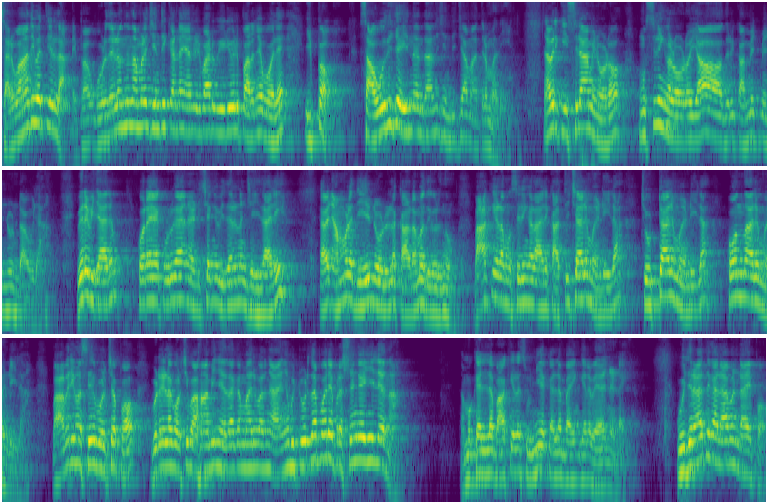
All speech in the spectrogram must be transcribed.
സർവാധിപത്യമുള്ള ഇപ്പോൾ കൂടുതലൊന്നും നമ്മൾ ചിന്തിക്കേണ്ട. ഞാൻ ഒരുപാട് വീഡിയോയിൽ പറഞ്ഞ പോലെ ഇപ്പോൾ സൗദി ചെയ്യുന്ന എന്താണെന്ന് ചിന്തിച്ചാൽ മാത്രം മതി. അവർക്ക് ഇസ്ലാമിനോടോ മുസ്ലിങ്ങളോടോ യാതൊരു കമ്മിറ്റ്മെന്റും ഉണ്ടാവില്ല ഇവരെ വിചാരം കുറേ കുറുകാൻ അടിച്ചങ്ങ് വിതരണം ചെയ്താൽ അവർ നമ്മുടെ ദീനിനോടുള്ള കടമ തീർന്നു. ബാക്കിയുള്ള മുസ്ലിങ്ങൾ ആരും കത്തിച്ചാലും വേണ്ടിയില്ല ചുട്ടാലും വേണ്ടിയില്ല കൊന്നാലും വേണ്ടിയില്ല. ബാബരി മസ്ജിദ് പൊളിച്ചപ്പോൾ ഇവിടെയുള്ള കുറച്ച് വഹാബി നേതാക്കന്മാർ പറഞ്ഞ് അങ്ങ് വിട്ടുകൊടുത്താൽ പോരെ പ്രശ്നം കഴിഞ്ഞില്ല എന്നാ? നമുക്കെല്ലാം ബാക്കിയുള്ള സുന്നിയൊക്കെല്ലാം ഭയങ്കര വേദന ഉണ്ടായി ഗുജറാത്ത് കലാപം ഉണ്ടായപ്പോൾ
